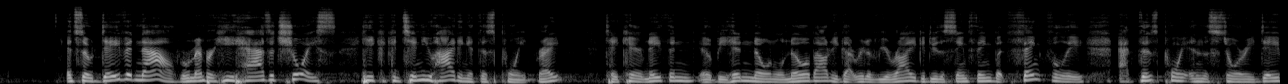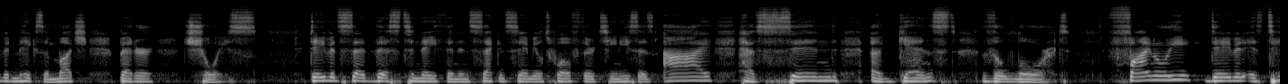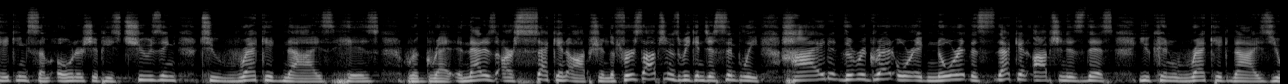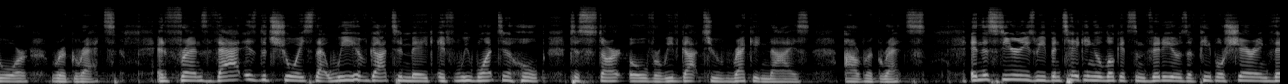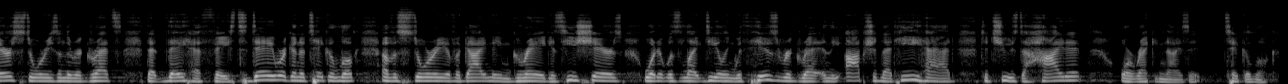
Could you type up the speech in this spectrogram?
And so, David now, remember, he has a choice. He could continue hiding at this point, right? Take care of Nathan. It'll be hidden. No one will know about it. He got rid of Uriah. He could do the same thing. But thankfully, at this point in the story, David makes a much better choice. David said this to Nathan in 2 Samuel 12 13. He says, I have sinned against the Lord. Finally, David is taking some ownership. He's choosing to recognize his regret. And that is our second option. The first option is we can just simply hide the regret or ignore it. The second option is this you can recognize your regrets. And friends, that is the choice that we have got to make if we want to hope to start over. We've got to recognize our regrets. In this series, we've been taking a look at some videos of people sharing their stories and the regrets that they have faced. Today, we're going to take a look of a story of a guy named Greg as he shares what it was like dealing with his regret and the option that he had to choose to hide it or recognize it. Take a look.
